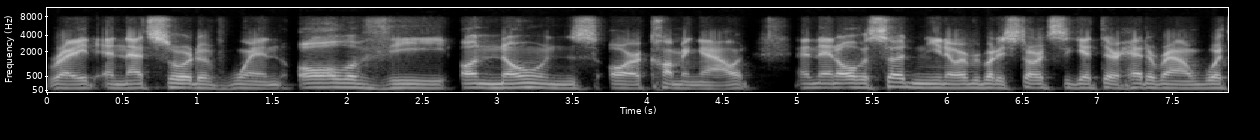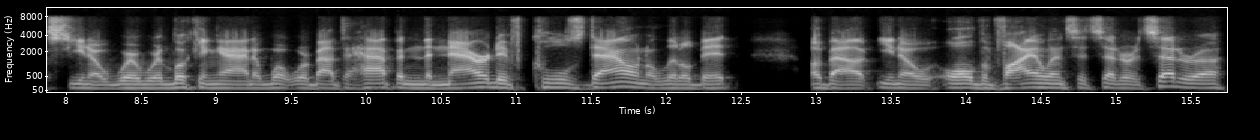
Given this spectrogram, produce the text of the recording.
right? And that's sort of when all of the unknowns are coming out, and then all of a sudden, you know, everybody starts to get their head around what's you know where we're looking at and what we're about to happen. The narrative cools down a little bit about you know all the violence, et cetera, et cetera.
